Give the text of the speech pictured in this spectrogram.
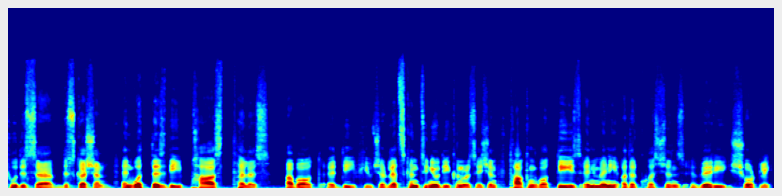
to this uh, discussion. And what does the past tell us about uh, the future. Let's continue the conversation talking about these and many other questions very shortly.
